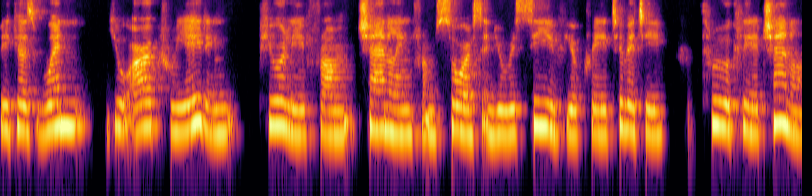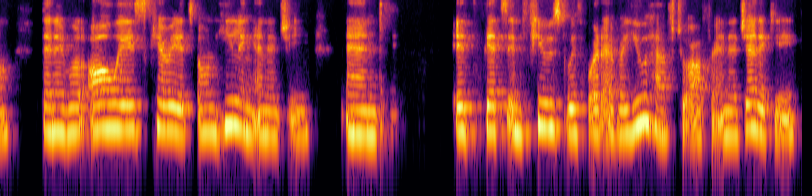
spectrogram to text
because when you are creating purely from channeling from source and you receive your creativity through a clear channel then it will always carry its own healing energy and it gets infused with whatever you have to offer energetically.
